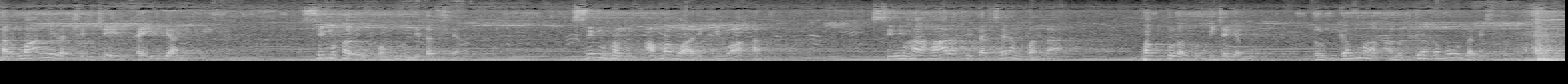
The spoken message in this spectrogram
ధర్మాన్ని రక్షించే ధైర్యానికి సింహరూపం నిదర్శనం. సింహం అమ్మవారికి వాహనం. సింహహారతి దర్శనం వల్ల భక్తులకు విజయం దుర్గమ్మ అనుగ్రహము లభిస్తుంది.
